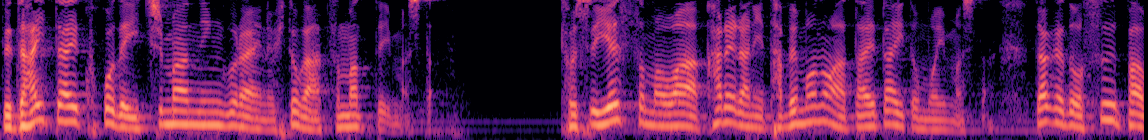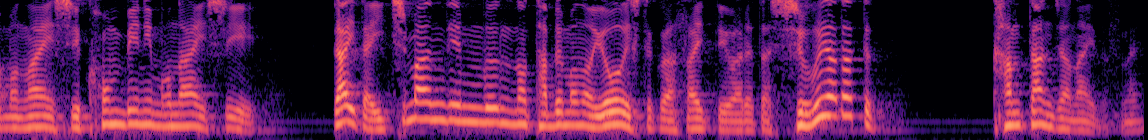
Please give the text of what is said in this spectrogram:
で大体ここで1万人ぐらいの人が集まっていました。そしてイエス様は彼らに食べ物を与えたいと思いました。だけどスーパーもないしコンビニもないし大体1万人分の食べ物を用意してくださいって言われた渋谷だって簡単じゃないですね。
